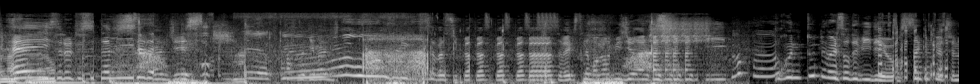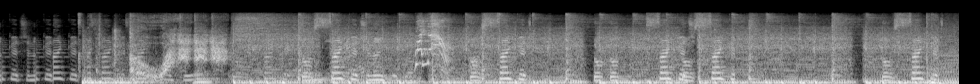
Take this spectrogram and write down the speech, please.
Hey, salut à tous les amis, c'est Jess. Ça va super, super, super, super, super, ça va extrêmement bien, Mijira Hashi pour une toute nouvelle sorte de vidéo. 5 cut channel, cut channel, cut 5 cut 5 cut 5 dans 5 cut channel, dans 5 cut, dans 5 cut, 5 dans 5 cut.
